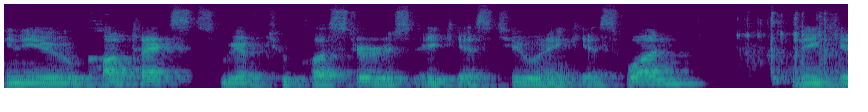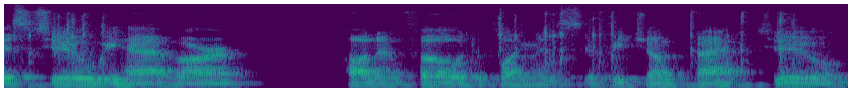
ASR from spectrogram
new context. We have two clusters, AKS2 and AKS1. In AKS2, we have our pod info deployments. If we jump back to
